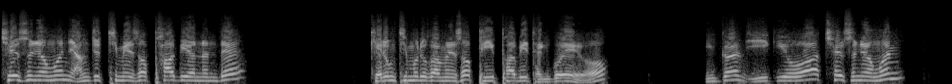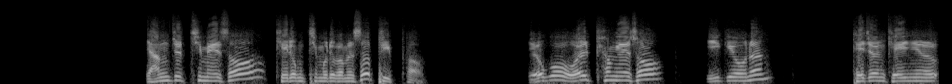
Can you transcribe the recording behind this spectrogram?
최순영은 양주 팀에서 파업이었는데 계룡 팀으로 가면서 비파업이 된 거예요. 그러니까 이기호와 최순영은 양주 팀에서 계룡 팀으로 가면서 비파업. 요거 월평에서 이기호는 대전 개인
